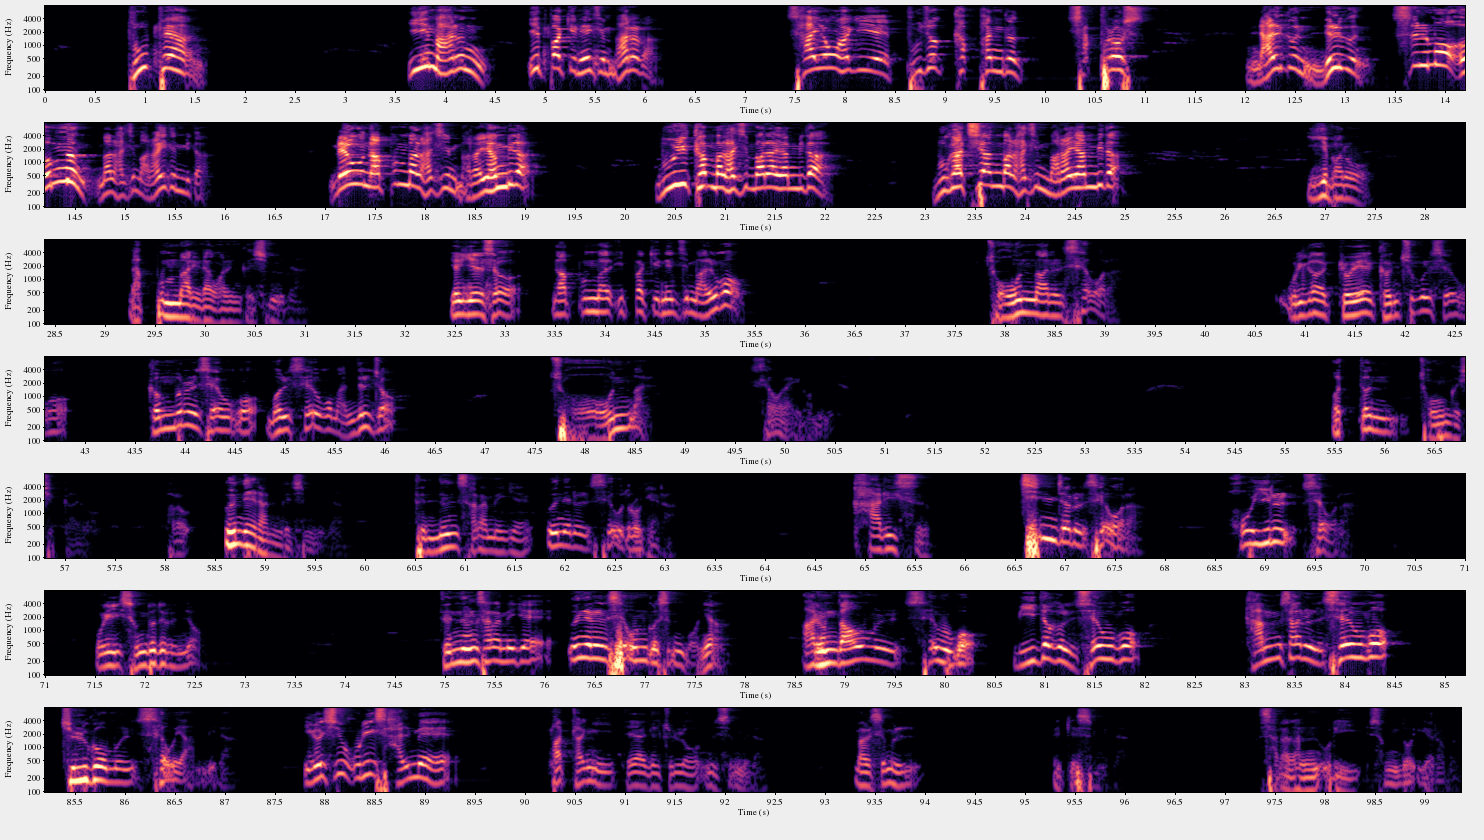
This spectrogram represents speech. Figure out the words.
부패한, 이 말은 입 밖에 내지 말아라. 사용하기에 부적합한 것, 샤프로스, 낡은, 늙은, 쓸모없는 말 하지 말아야 됩니다. 매우 나쁜 말 하지 말아야 합니다. 무익한 말 하지 말아야 합니다. 무가치한 말 하지 말아야 합니다. 이게 바로 나쁜 말이라고 하는 것입니다. 여기에서 나쁜 말 입 밖에 내지 말고 좋은 말을 세워라. 우리가 교회 건축을 세우고 건물을 세우고 뭘 세우고 만들죠? 좋은 말 세워라 이겁니다. 어떤 좋은 것일까요? 바로 은혜라는 것입니다. 듣는 사람에게 은혜를 세우도록 해라. 카리스, 친절을 세워라. 호의를 세워라. 우리 성도들은요, 듣는 사람에게 은혜를 세운 것은 뭐냐? 아름다움을 세우고, 미덕을 세우고, 감사를 세우고, 즐거움을 세워야 합니다. 이것이 우리 삶의 바탕이 되어야 될 줄로 믿습니다. 말씀을 맺겠습니다. 사랑하는 우리 성도 여러분.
